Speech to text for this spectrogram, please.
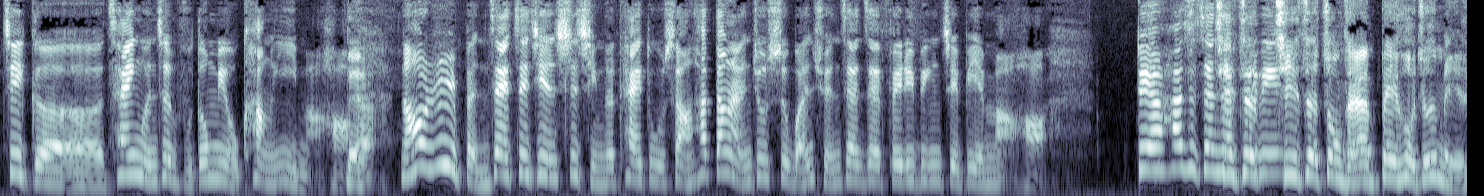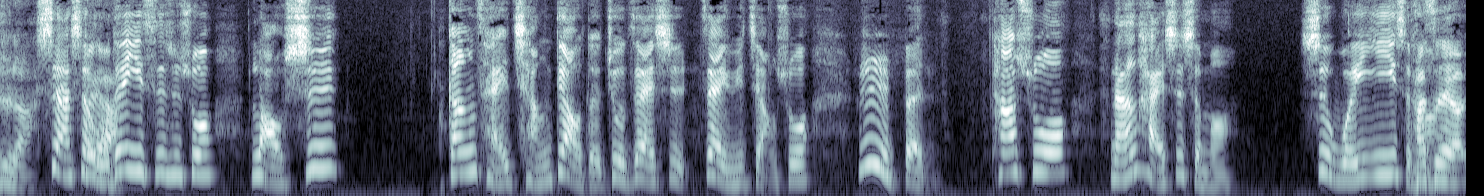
这个呃蔡英文政府都没有抗议嘛，哈。对啊。然后日本在这件事情的态度上，他当然就是完全站在菲律宾这边嘛，哈。对啊，他是站在这边。其实这仲裁案背后就是美日啊。是啊，是啊。我的意思是说，老师刚才强调的就在是在于讲说日本。他说南海是什么？是唯一什么？它是要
